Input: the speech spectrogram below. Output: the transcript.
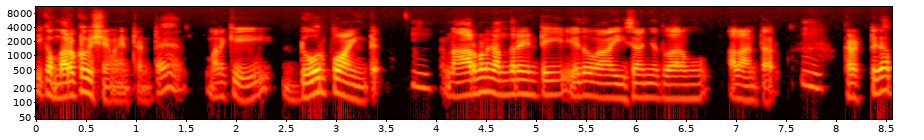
ఇక మరొక విషయం ఏంటంటే మనకి డోర్ పాయింట్. నార్మల్గా అందరూ ఏంటి ఏదో ఆ ఈశాన్య ద్వారము అలా అంటారు. కరెక్ట్గా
